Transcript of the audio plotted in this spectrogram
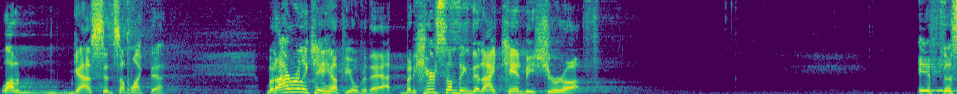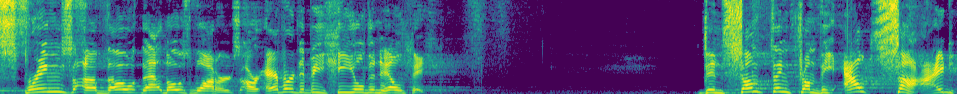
A lot of guys said something like that. But I really can't help you over that. But here's something that I can be sure of. If the springs of those waters are ever to be healed and healthy, then something from the outside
